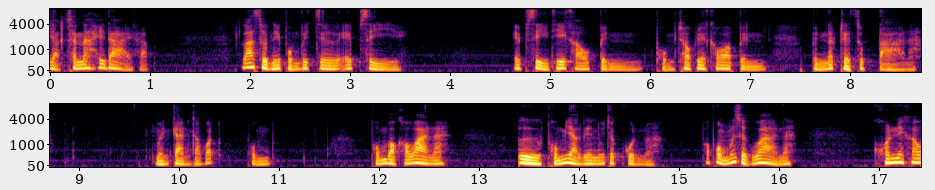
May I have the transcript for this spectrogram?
อยากชนะให้ได้ครับ ล่าสุดนี้ผมไปเจอ FC FC ที่เขาเป็นผมชอบเรียกเขาว่าเป็นเป็นนักเทรดซุปตานะ เหมือนกันครับว่าผมผมบอกเขาว่านะเออผมอยากเรียนรู้จากคุณว่ะ เพราะผมรู้สึกว่านะ คนที่เขา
